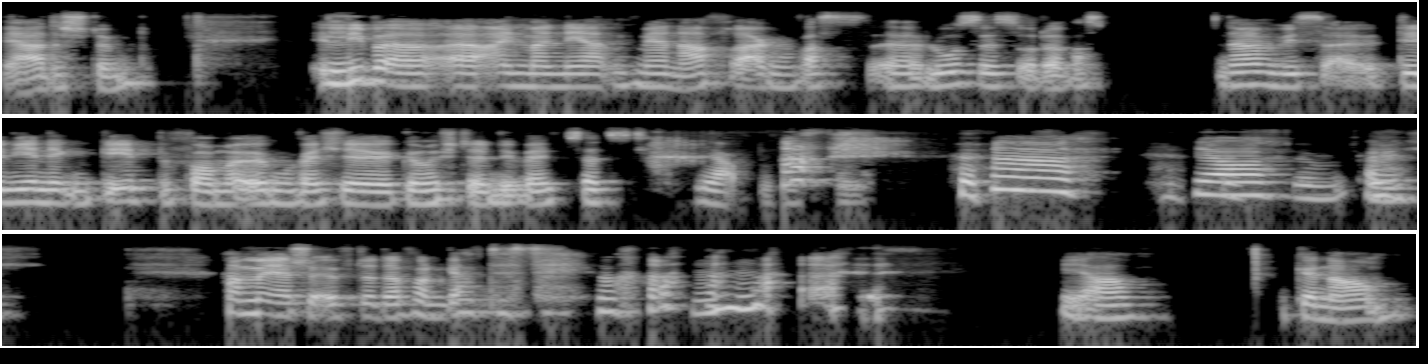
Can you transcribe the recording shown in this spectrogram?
ja, das stimmt. Lieber äh, einmal näher, mehr nachfragen, was äh, los ist oder was, ne, wie es äh, denjenigen geht, bevor man irgendwelche Gerüchte in die Welt setzt. Ja, Ah, Das ja, stimmt. kann ich. Haben wir ja schon öfter davon gehabt, das Thema. Mhm. Ja, genau.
